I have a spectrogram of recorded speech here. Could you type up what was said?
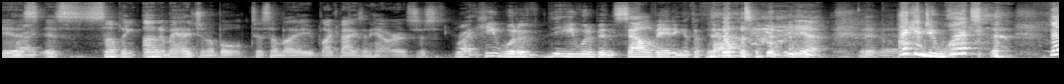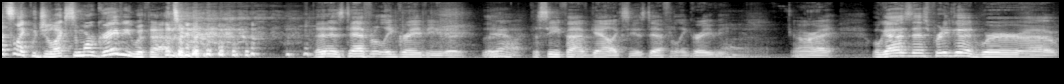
Is, Right. is something unimaginable to somebody like Eisenhower. It's just right. He would have he would have been salivating at the thought. yeah, I can do what? That's like, would you like some more gravy with that? That is definitely gravy. The, the, Yeah. the C5 Galaxy is definitely gravy. All right. Well, guys, that's pretty good. We're, uh,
